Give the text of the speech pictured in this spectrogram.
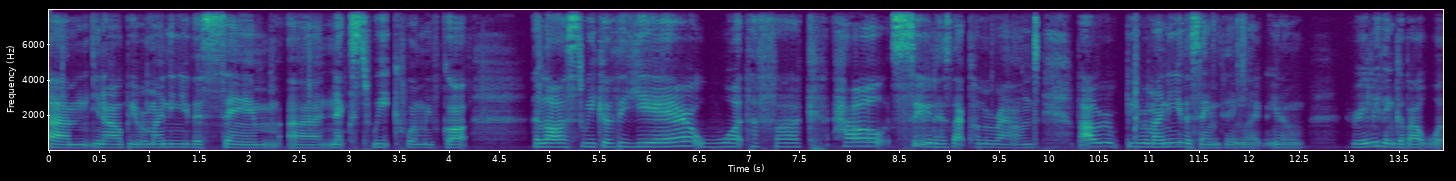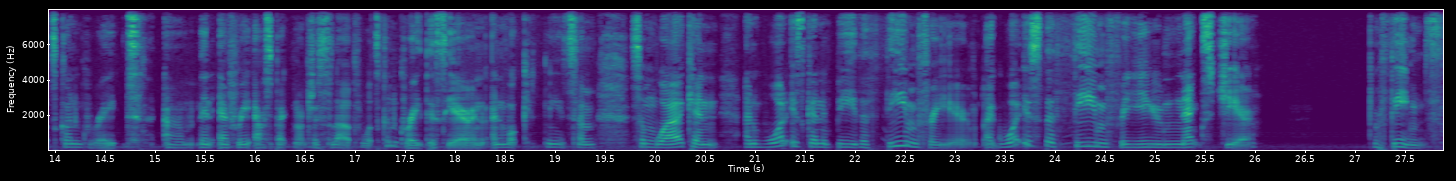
Um, you know, I'll be reminding you the same uh, next week when we've got the last week of the year. What the fuck? How soon has that come around? But I will be reminding you the same thing, like, you know, really think about what's gone great um, in every aspect, not just love. What's gone great this year, and, and what could need some some work, and and what is going to be the theme for you? Like, what is the theme for you next year, or themes?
